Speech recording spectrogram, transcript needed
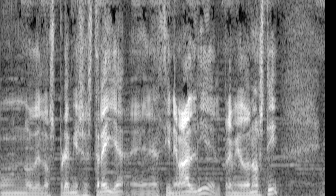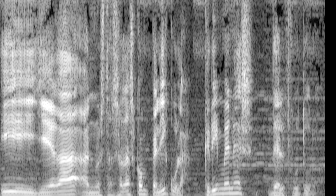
uno de los premios estrella en el Cinemaldi, el premio Donosti, y llega a nuestras salas con película, Crímenes del Futuro.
